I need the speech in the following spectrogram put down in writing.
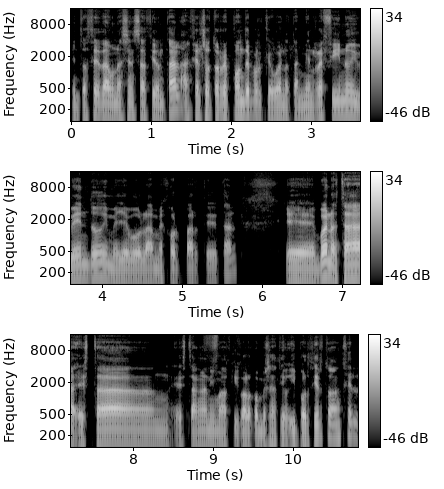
Entonces da una sensación tal. Ángel Soto responde porque, bueno, también refino y vendo y me llevo la mejor parte de tal. Eh, bueno, está, están, están animados aquí con la conversación. Y por cierto, Ángel,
